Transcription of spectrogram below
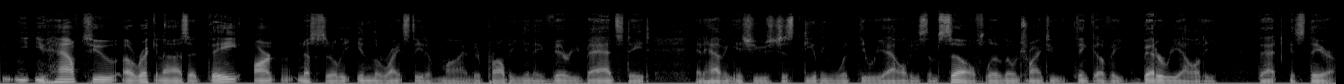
you have to uh, recognize that they aren't necessarily in the right state of mind. They're probably in a very bad state and having issues just dealing with the realities themselves let alone trying to think of a better reality that is there.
